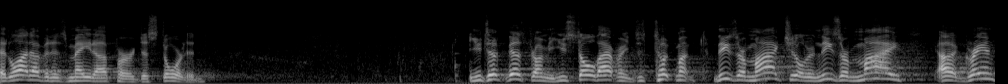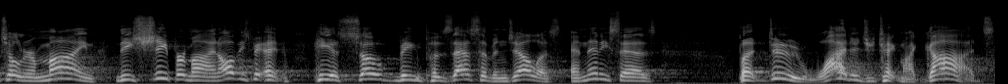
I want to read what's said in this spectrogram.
a lot of it is made up or distorted. You took this from me. You stole that from me. Just took my. These are my children. These are my uh, grandchildren. Are mine. These sheep are mine. All these people. He is so being possessive and jealous. And then he says, "But dude, why did you take my gods?"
